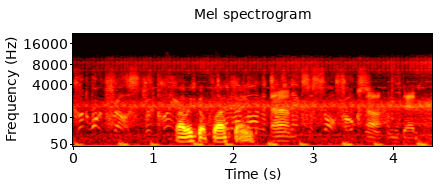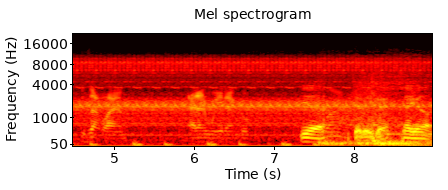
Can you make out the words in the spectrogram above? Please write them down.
Good work, fellas. You're clear. Oh, he's got flashbang. on Um, next assault, folks. Oh, I'm dead. Is that why I'm at a weird angle? Yeah. Okay, there you go. Now you're not.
